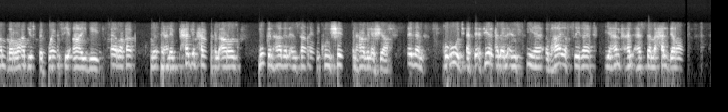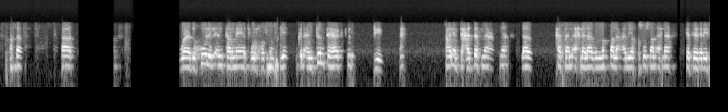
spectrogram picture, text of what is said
بالراديو فريكونسي آي دي. الرقاقة يعني بحجم حبه الأرز ممكن هذا الإنسان يكون شيء من هذه الأشياء. اذا خروج التأثير على الإنسانية بهاي الصيغة هي هم هسه محل دراسة. ودخول الإنترنت والخصوصية ممكن أن تنتهك. حاليا تحدثنا عنه لازم حسن إحنا لازم نطلع عليه خصوصا إحنا كتدريس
